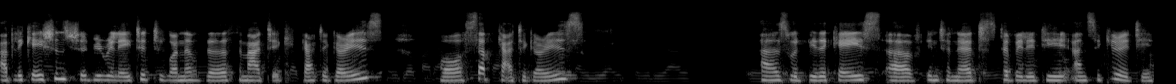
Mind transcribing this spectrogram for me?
applications should be related to one of the thematic categories or subcategories, as would be the case of internet stability and security.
